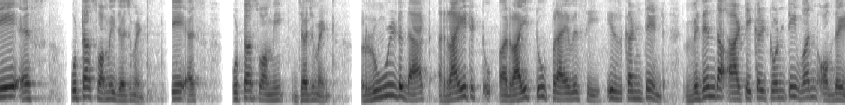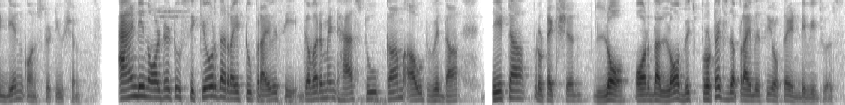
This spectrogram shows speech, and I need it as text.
ks puttaswamy judgment ks puttaswamy judgment ruled that right to a right to privacy is contained within the article 21 of the indian constitution and in order to secure the right to privacy government has to come out with the data protection law or the law which protects the privacy of the individuals.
